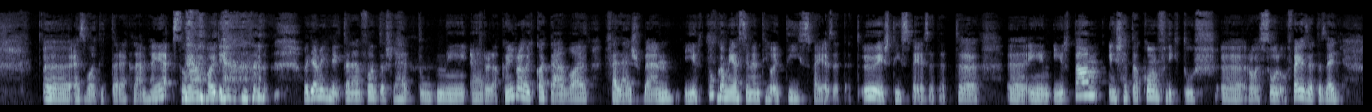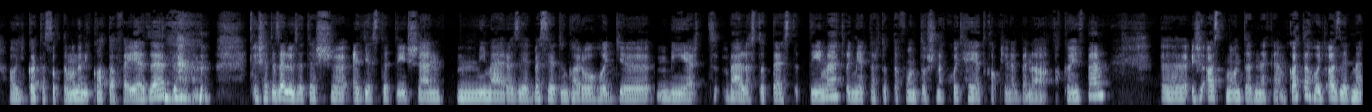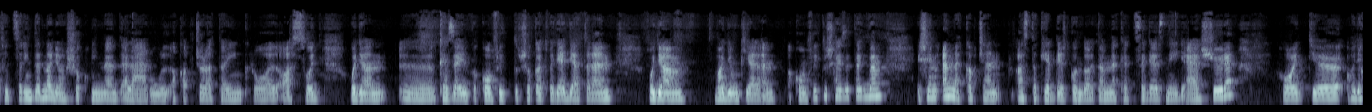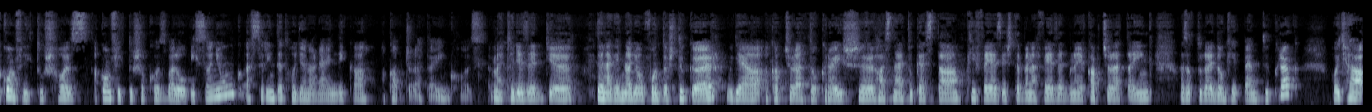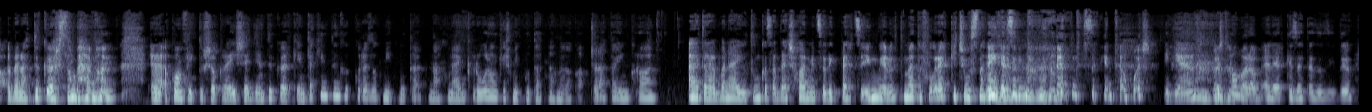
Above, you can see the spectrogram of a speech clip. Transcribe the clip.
ez volt itt a reklámhelye. Szóval, hogy, hogy amit még talán fontos lehet tudni erről a könyvről, hogy Katával felesben írtuk, ami azt jelenti, hogy tíz fejezetet ő, és tíz fejezetet én írtam, és hát a konfliktusról szóló fejezet, az egy, ahogy Kata szokta mondani, Kata fejezet, és hát az előzetes egyeztetésen mi már azért beszéltünk arról, hogy miért választotta ezt a témát, vagy miért tartotta fontosnak, hogy helyet kapjon ebben a, a könyvben. És azt mondtad nekem, Kata, hogy azért, mert hogy szerinted nagyon sok mindent elárul a kapcsolatainkról, az, hogy hogyan kezeljük a konfliktusokat, vagy egyáltalán hogyan vagyunk jelen a konfliktus helyzetekben, és én ennek kapcsán azt a kérdést gondoltam neked szegezni így elsőre, hogy, hogy a konfliktushoz, a konfliktusokhoz való viszonyunk, az szerinted hogyan aránylik a, a kapcsolatainkhoz? Mert hogy ez egy tényleg egy nagyon fontos tükör, ugye a, a kapcsolatokra is használtuk ezt a kifejezést ebben a fejezetben, hogy a kapcsolataink azok tulajdonképpen tükrök, hogyha ebben a tükörszobában a konfliktusokra is egy ilyen tükörként tekintünk, akkor azok mit mutatnak meg rólunk, és mit mutatnak meg a kapcsolatainkról. Általában eljutunk az adás 30. percéig, mielőtt metaforák kicsúsznak a kezünkbe, de szerintem most, Igen. most hamarabb elérkezett ez az idő.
